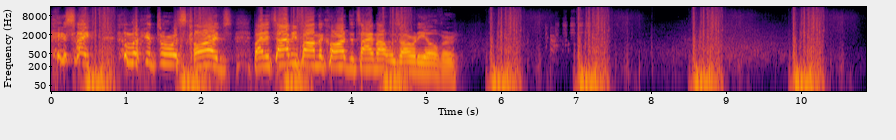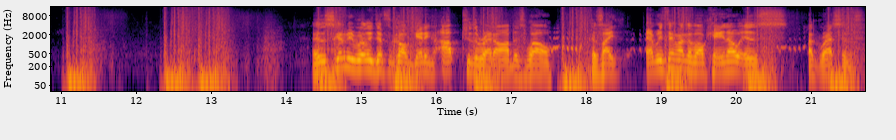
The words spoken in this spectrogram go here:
He's like looking through his cards. By the time he found the card, the timeout was already over. And is going to be really difficult getting up to the red ob as well. Because, like, everything on the volcano is aggressive.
